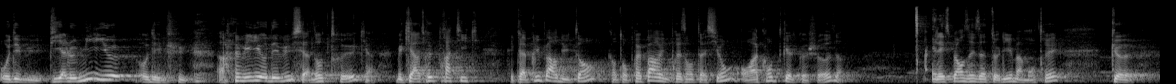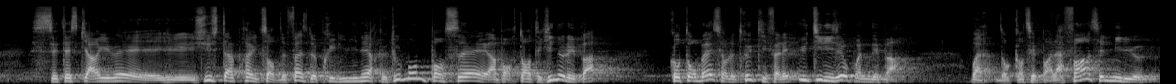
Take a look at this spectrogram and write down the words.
au début. Puis il y a le milieu au début. Alors le milieu au début, c'est un autre truc, mais qui est un truc pratique. C'est que la plupart du temps, quand on prépare une présentation, on raconte quelque chose. Et l'expérience des ateliers m'a montré que c'était ce qui arrivait juste après une sorte de phase de préliminaire que tout le monde pensait importante et qui ne l'est pas, qu'on tombait sur le truc qu'il fallait utiliser au point de départ. Voilà, donc quand c'est pas la fin, c'est le milieu.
